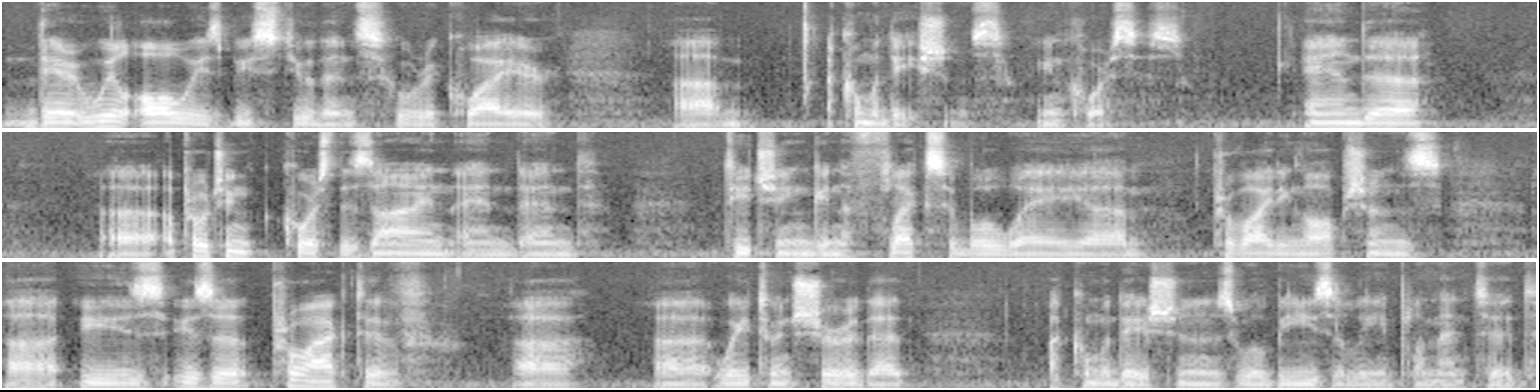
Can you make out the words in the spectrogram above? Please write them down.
there will always be students who require um, accommodations in courses. And uh, uh, approaching course design and, and teaching in a flexible way, um, providing options, uh, is, is a proactive uh, way to ensure that accommodations will be easily implemented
